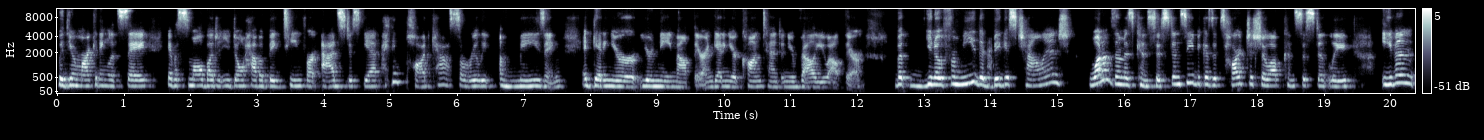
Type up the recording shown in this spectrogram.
with your marketing let's say you have a small budget you don't have a big team for ads just yet i think podcasts are really amazing at getting your your name out there and getting your content and your value out there. But you know for me the biggest challenge one of them is consistency because it's hard to show up consistently. Even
